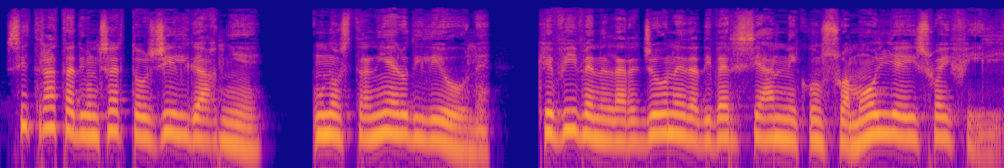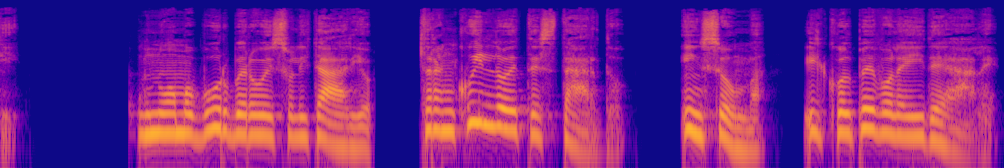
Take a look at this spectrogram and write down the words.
Si tratta di un certo Gilles Garnier, uno straniero di Lione, che vive nella regione da diversi anni con sua moglie e i suoi figli. Un uomo burbero e solitario, tranquillo e testardo. Insomma, il colpevole ideale.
